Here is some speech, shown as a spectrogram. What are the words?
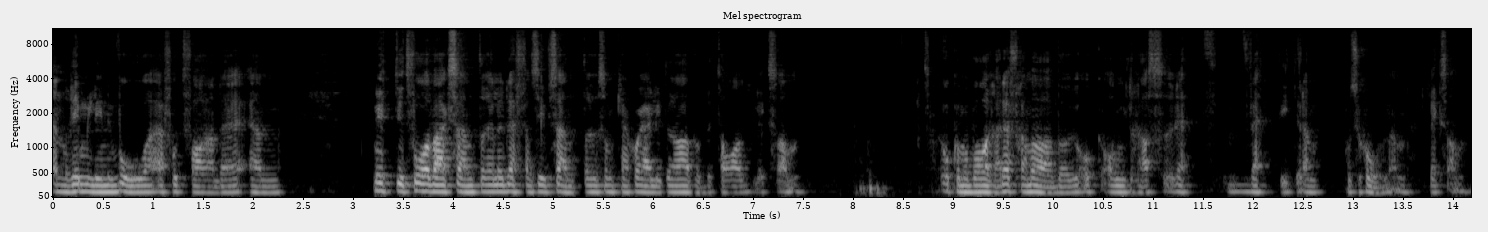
en rimlig nivå, är fortfarande en nyttig tvåvägscenter eller defensiv center som kanske är lite överbetald. Liksom. Och kommer vara det framöver och åldras rätt vettigt i den positionen. Liksom.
